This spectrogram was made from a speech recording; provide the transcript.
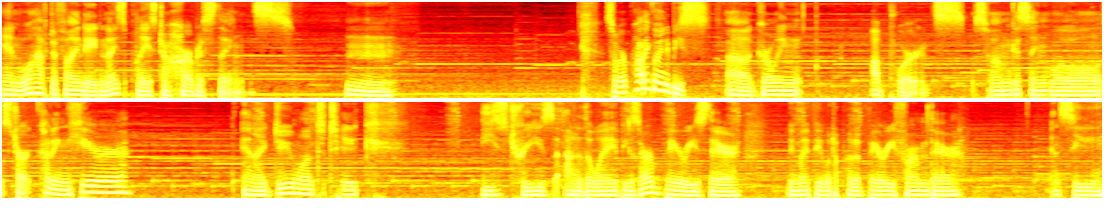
and we'll have to find a nice place to harvest things. Hmm. So we're probably going to be uh, growing upwards. So I'm guessing we'll start cutting here. And I do want to take these trees out of the way because there are berries there. We might be able to put a berry farm there and see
